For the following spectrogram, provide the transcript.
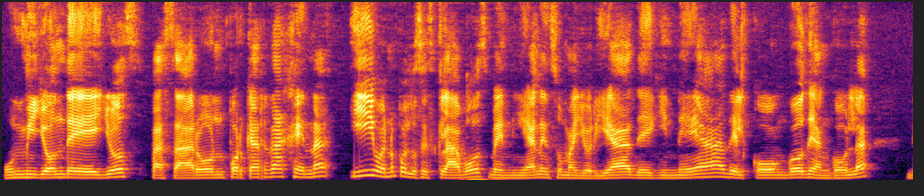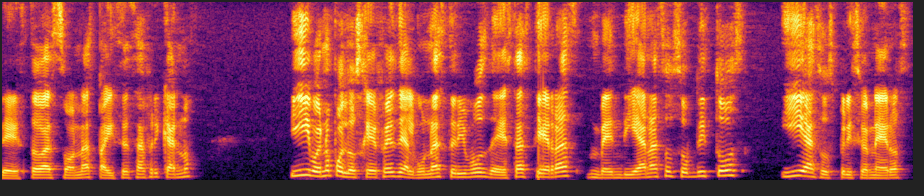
un millón de ellos pasaron por Cartagena y bueno, pues los esclavos venían en su mayoría de Guinea, del Congo, de Angola, de estas zonas, países africanos. Y bueno, pues los jefes de algunas tribus de estas tierras vendían a sus súbditos y a sus prisioneros.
